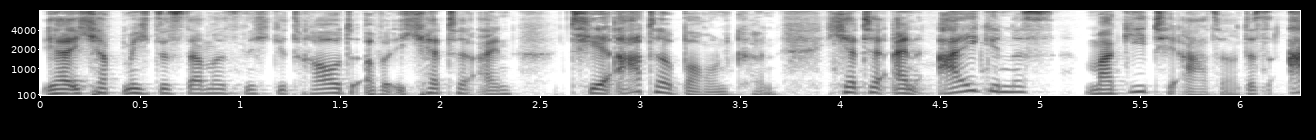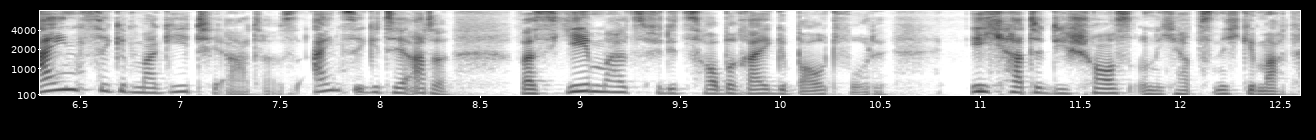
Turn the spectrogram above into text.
ja, ich habe mich das damals nicht getraut, aber ich hätte ein Theater bauen können. Ich hätte ein eigenes Magietheater, das einzige Magietheater, das einzige Theater, was jemals für die Zauberei gebaut wurde. Ich hatte die Chance und ich habe es nicht gemacht.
